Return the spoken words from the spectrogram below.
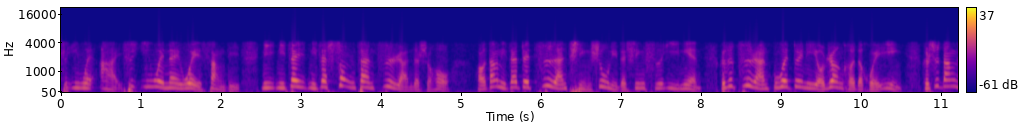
是因为爱，是因为那位上帝。你你在你在颂赞自然的时候。好，当你在对自然倾诉你的心思意念，可是自然不会对你有任何的回应。可是当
